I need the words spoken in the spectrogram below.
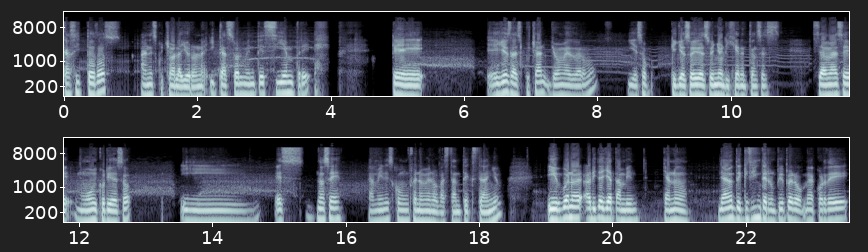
casi todos han escuchado La Llorona y casualmente siempre que ellos la escuchan, yo me duermo y eso que yo soy de sueño ligero, entonces se me hace muy curioso y es, no sé, también es como un fenómeno bastante extraño. Y bueno, ahorita ya también, ya no, ya no te quise interrumpir, pero me acordé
